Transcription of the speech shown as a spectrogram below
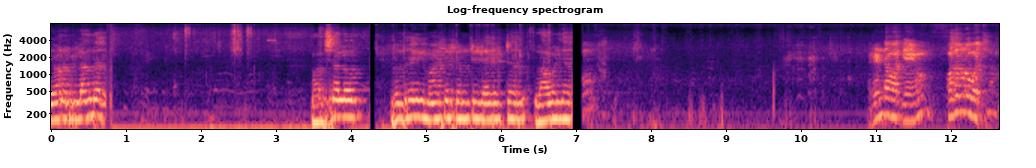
యవన పిల్లలందరూ? వర్షాలు Rudrangi market committee director Lavanya. రెండవ అధ్యాయం పదమూడవ వచనం.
